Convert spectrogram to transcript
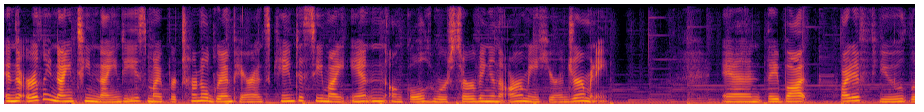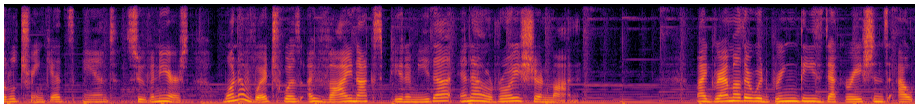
In the early 1990s, my paternal grandparents came to see my aunt and uncle who were serving in the army here in Germany. And they bought quite a few little trinkets and souvenirs, one of which was a Weihnachtspyramide and a Räuchermann. My grandmother would bring these decorations out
